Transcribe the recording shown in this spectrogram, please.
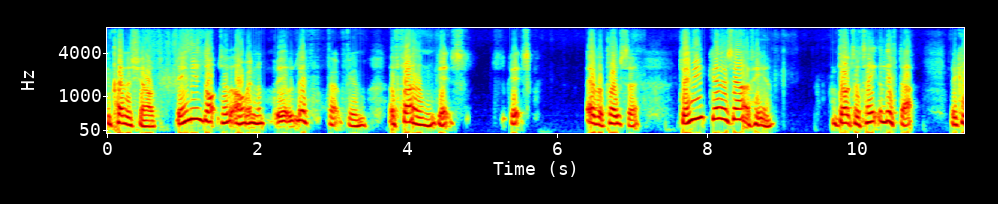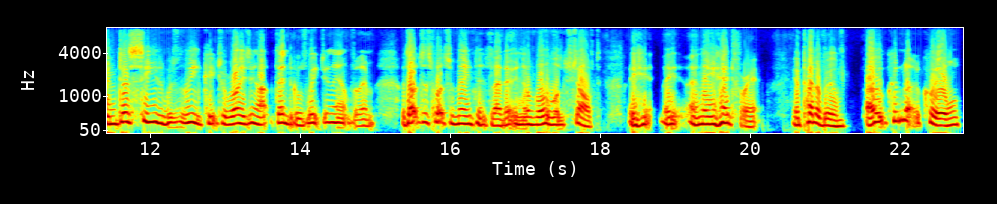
impeller shaft. Jamie Doctor are in the lift vacuum. The foam gets gets ever closer. Jamie, get us out of here. Doctor, take the lift up. They can just see the weed creature rising up, tentacles reaching out for them. The doctor spots a maintenance ladder in the wall shaft. They, they, and they head for it. Impeller room. Open the quill,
